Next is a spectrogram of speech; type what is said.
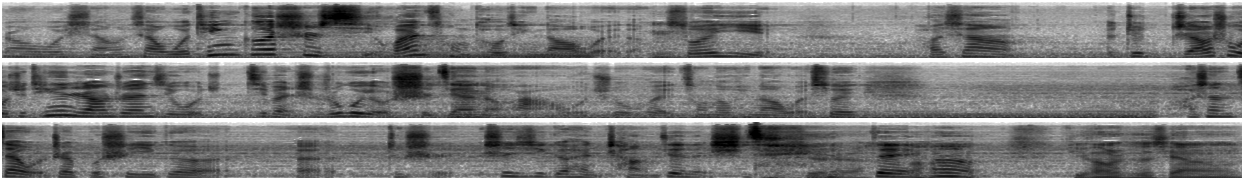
让我想想，我听歌是喜欢从头听到尾的，嗯所以好像就只要是我去听这张专辑，我就基本是如果有时间的话，我就会从头听到尾。所以嗯好像在我这儿不是一个呃，就是是一个很常见的事情。是啊对，嗯，比方说像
